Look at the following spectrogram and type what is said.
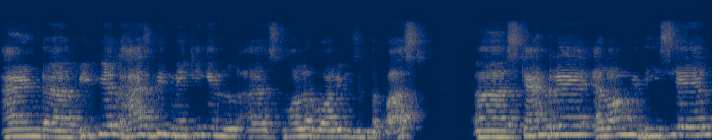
and uh, BPL has been making in uh, smaller volumes in the past. Uh, Skanray, along with ECIL,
